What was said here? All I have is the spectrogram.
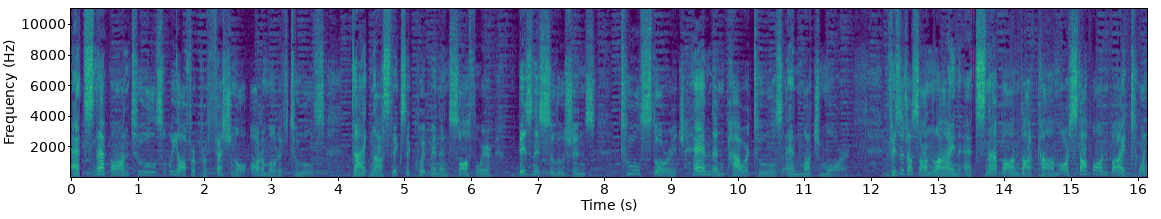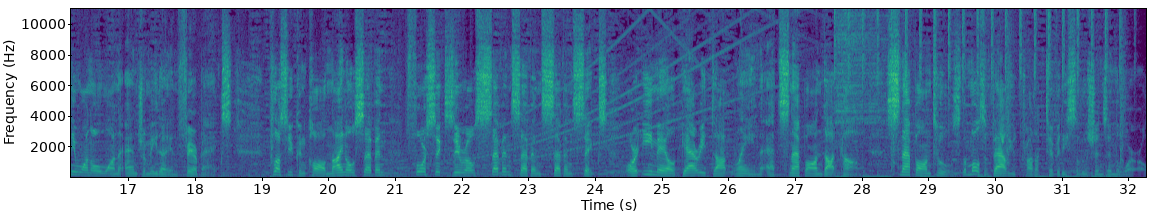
At Snap-on Tools, we offer professional automotive tools, diagnostics equipment and software, business solutions, tool storage, hand and power tools, and much more. Visit us online at snapon.com or stop on by 2101 Andromeda in Fairbanks. Plus, you can call 907 460 7776 or email gary.lane at snapon.com. Snap on Tools, the most valued productivity solutions in the world.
